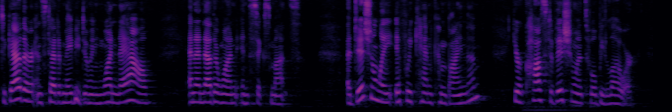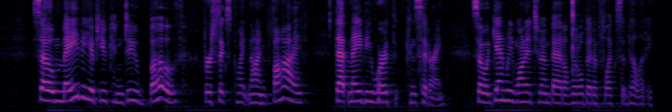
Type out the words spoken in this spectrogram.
together instead of maybe doing one now and another one in six months. Additionally, if we can combine them, your cost of issuance will be lower. So maybe if you can do both for 6.95, that may be worth considering. So again, we wanted to embed a little bit of flexibility.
